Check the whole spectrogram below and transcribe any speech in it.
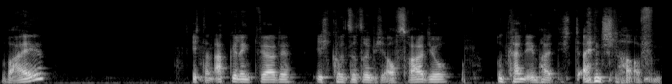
weil ich dann abgelenkt werde, ich konzentriere mich aufs Radio und kann eben halt nicht einschlafen.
